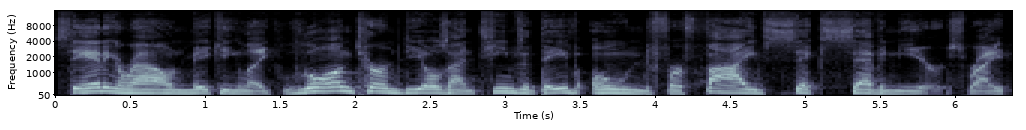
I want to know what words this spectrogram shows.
standing around making like long term deals on teams that they've owned for five, six, seven years, right?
